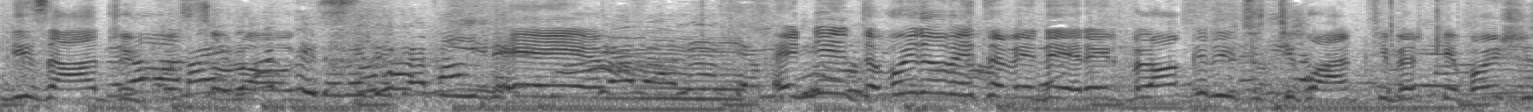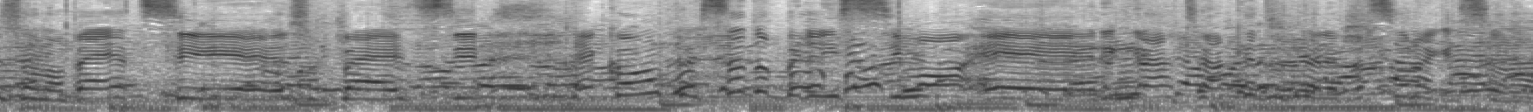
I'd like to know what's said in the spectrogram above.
Disagio in questo vlog. E, siamo e niente, voi dovete vedere il vlog di tutti quanti perché poi ci sono pezzi e su pezzi. E comunque è stato bellissimo e ringrazio anche tutte le persone che sono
